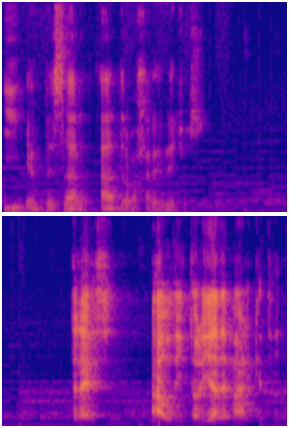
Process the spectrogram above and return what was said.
y empezar a trabajar en ellos. 3. Auditoría de marketing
